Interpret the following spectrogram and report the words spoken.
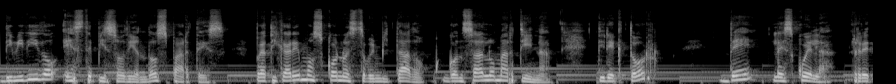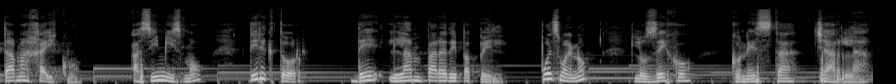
Dividido este episodio en dos partes, platicaremos con nuestro invitado, Gonzalo Martina, director de la escuela Retama Haiku, asimismo, director de Lámpara de Papel. Pues bueno, los dejo con esta charla.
